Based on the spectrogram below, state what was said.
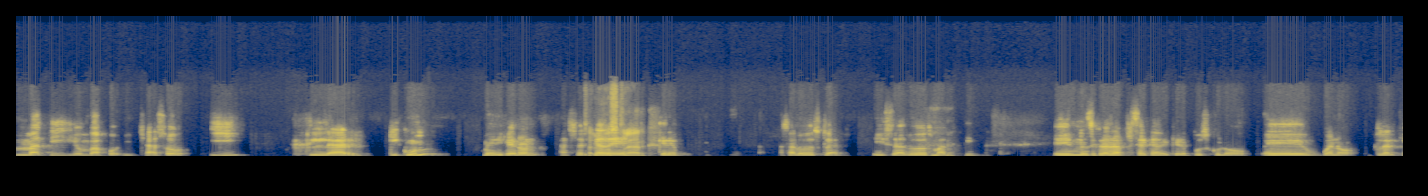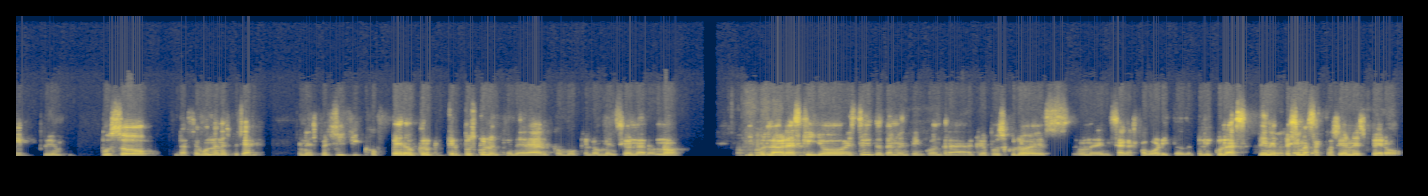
Mati-Hichazo y Clarkikun me dijeron acerca Saludos, de. Clark. Crep- Saludos, Clark. Y saludos, Mati. Eh, nos dijeron acerca de Crepúsculo. Eh, bueno, Clarky prim- puso la segunda en especial, en específico, pero creo que Crepúsculo en general como que lo mencionaron, ¿no? Y pues la verdad es que yo estoy totalmente en contra. Crepúsculo es una de mis sagas favoritas de películas. Tiene pésimas actuaciones, pero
